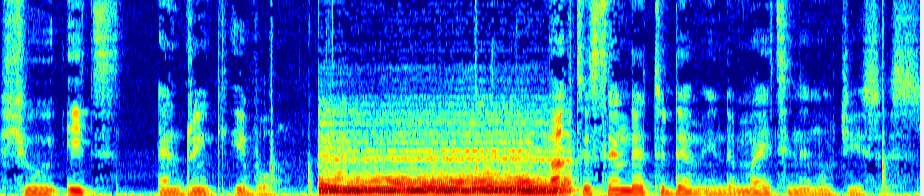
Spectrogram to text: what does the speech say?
should eat and drink evil. Back to send it to them in the mighty name of Jesus.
